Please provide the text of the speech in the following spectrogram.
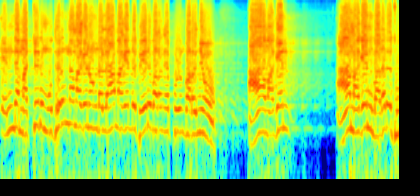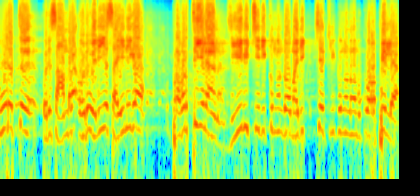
എന്റെ മറ്റൊരു മുതിർന്ന മകനുണ്ടല്ലോ ആ മകന്റെ പേര് പറഞ്ഞപ്പോഴും പറഞ്ഞു ആ മകൻ ആ മകൻ വളരെ ദൂരത്ത് ഒരു സാമ്രാ ഒരു വലിയ സൈനിക പ്രവൃത്തിയിലാണ്. ജീവിച്ചിരിക്കുന്നുണ്ടോ മരിച്ചിരിക്കുന്നുണ്ടോ നമുക്ക് ഉറപ്പില്ല.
